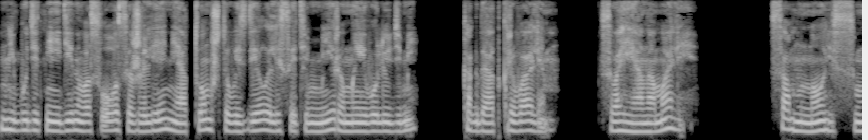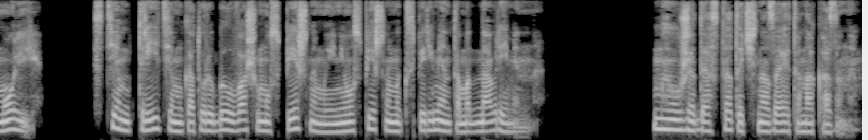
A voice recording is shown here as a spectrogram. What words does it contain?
«Не будет ни единого слова сожаления о том, что вы сделали с этим миром и его людьми?» когда открывали свои аномалии? Со мной, с Молли, с тем третьим, который был вашим успешным и неуспешным экспериментом одновременно. Мы уже достаточно за это наказаны,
